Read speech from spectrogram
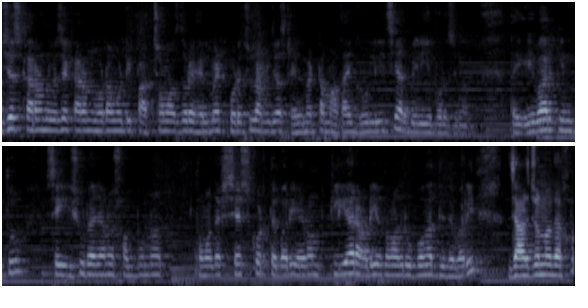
বিশেষ কারণ হয়েছে, কারণ মোটামুটি পাঁচ ছ মাস ধরে হেলমেট পরেছিল, আমি জাস্ট হেলমেটটা মাথায় গলিয়েছি আর বেরিয়ে পড়েছিলাম। তাই এবার কিন্তু সেই ইস্যুটা যেন সম্পূর্ণ তোমাদের শেষ করতে পারি এবং ক্লিয়ার অডিও তোমাদের উপহার দিতে পারি। যার জন্য দেখো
